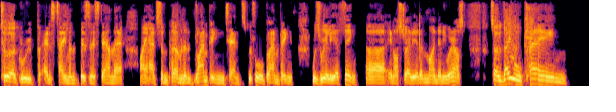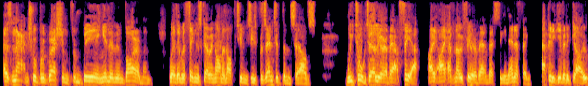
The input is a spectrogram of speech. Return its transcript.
tour group entertainment business down there. I had some permanent glamping tents before glamping was really a thing uh, in Australia, never mind anywhere else. So they all came as natural progression from being in an environment where there were things going on and opportunities presented themselves. We talked earlier about fear. I, I have no fear about investing in anything. Happy to give it a go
